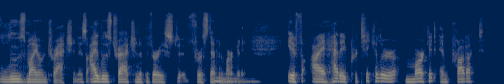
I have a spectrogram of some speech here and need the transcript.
lose my own traction. Is I lose traction at the very st- first step in marketing. Mm. If I had a particular market and product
